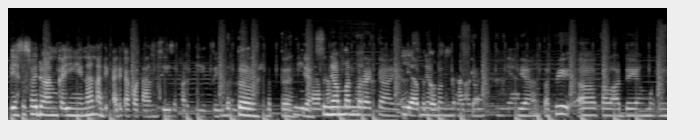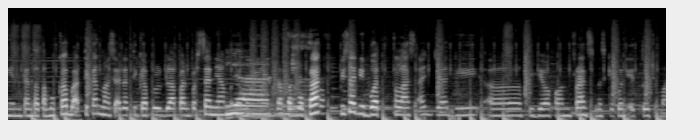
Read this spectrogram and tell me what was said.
ya sesuai dengan keinginan adik-adik akuntansi seperti itu. Betul, betul. Ya, ya senyaman mereka ya. Iya, senyaman betul mereka. Ya. ya, tapi uh, kalau ada yang menginginkan tatap muka berarti kan masih ada 38% yang ya. tatap muka bisa dibuat kelas aja di uh, video conference meskipun itu cuma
